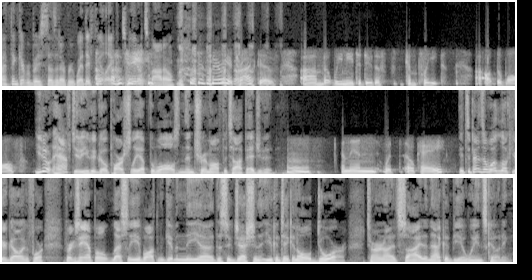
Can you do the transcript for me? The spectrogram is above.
I think everybody says it everywhere. They feel like okay. tomato tomato. Which is very attractive um, but we need to do the complete uh, up the walls. You don't have to. You could go partially up the walls and then trim off the top edge of it. Hmm and then with okay it depends on what look you're going for. For example, Leslie, you've often given the uh, the suggestion that you can take an old door, turn it on its side, and that could be a wainscoting.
